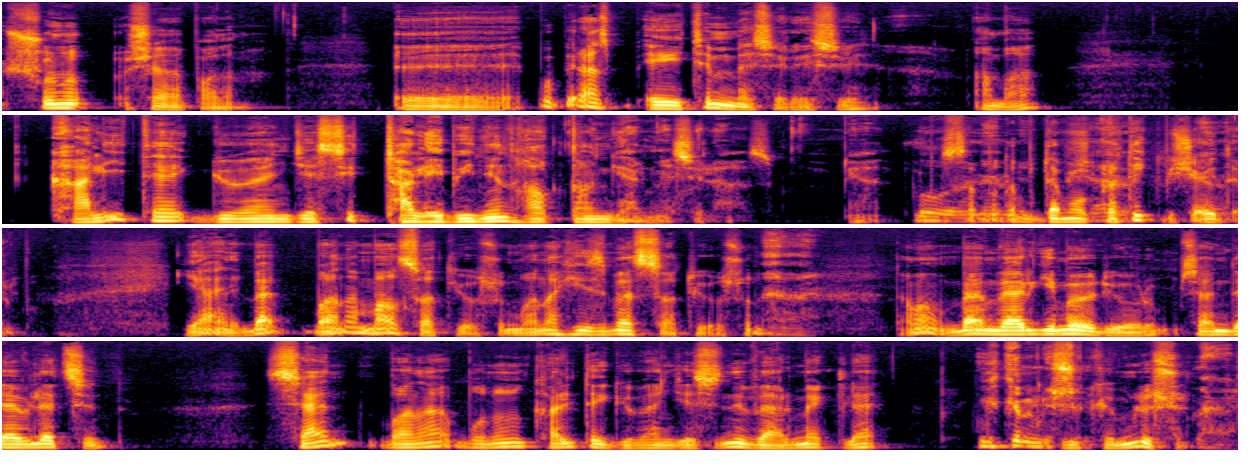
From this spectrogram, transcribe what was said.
şunu şey yapalım. Ee, bu biraz eğitim meselesi ama kalite güvencesi talebinin halktan gelmesi lazım. Yani Bu bu da bir şey, demokratik bir şeydir bu. Yani ben bana mal satıyorsun, bana hizmet satıyorsun. Tamam mı? Ben vergimi ödüyorum. Sen devletsin. Sen bana bunun kalite güvencesini vermekle yükümlüsün. yükümlüsün. Evet.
